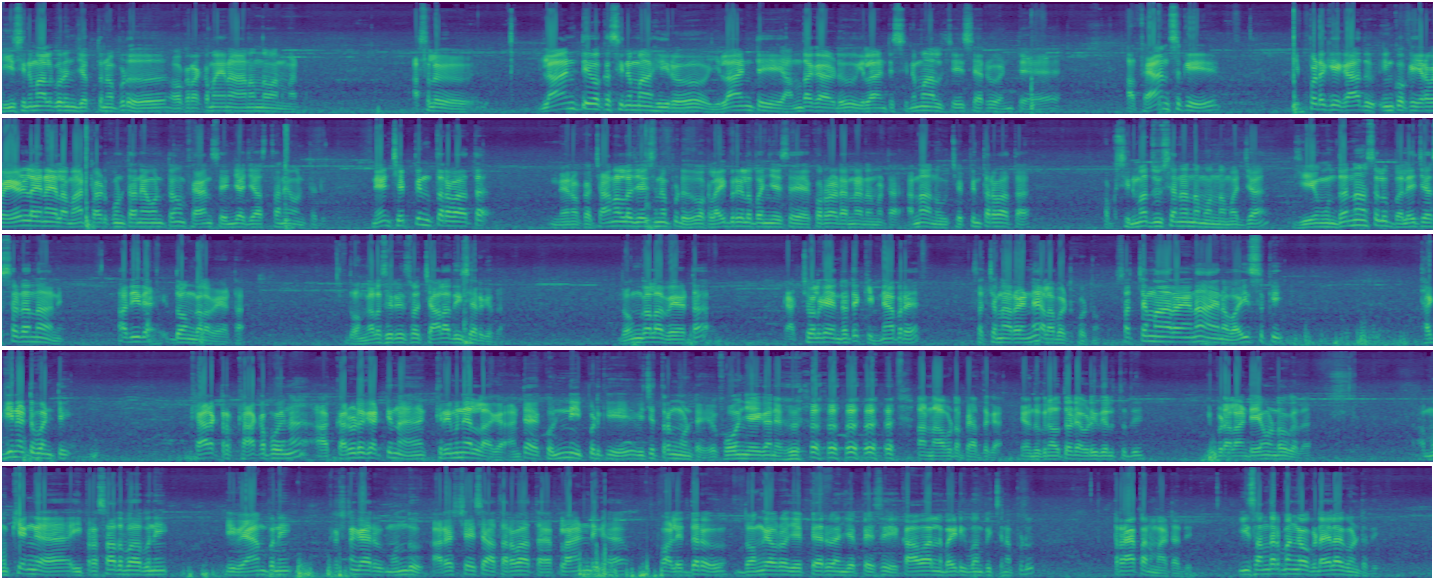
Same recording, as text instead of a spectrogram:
ఈ సినిమాల గురించి చెప్తున్నప్పుడు ఒక రకమైన ఆనందం అన్నమాట. అసలు ఇలాంటి ఒక సినిమా హీరో ఇలాంటి అందగాడు ఇలాంటి సినిమాలు చేశారు అంటే ఆ ఫ్యాన్స్కి ఇప్పటికీ కాదు ఇంకొక ఇరవై ఏళ్ళైనా ఇలా మాట్లాడుకుంటూనే ఉంటాం ఫ్యాన్స్ ఎంజాయ్ చేస్తూనే ఉంటారు నేను చెప్పిన తర్వాత నేను ఒక ఛానల్లో చేసినప్పుడు ఒక లైబ్రరీలో పనిచేసే కుర్రాడు అన్నాడు అనమాట అన్న నువ్వు చెప్పిన తర్వాత ఒక సినిమా చూశానన్న మొన్న మధ్య ఏముందన్నా అసలు భలే చేస్తాడన్నా అని. అది ఇదే దొంగల వేట. దొంగల సిరీస్లో చాలా తీశారు కదా. దొంగల వేట యాక్చువల్గా ఏంటంటే కిడ్నాపరే సత్యనారాయణనే ఎలా పట్టుకోవటం. సత్యనారాయణ ఆయన వయసుకి తగినటువంటి క్యారెక్టర్ కాకపోయినా ఆ కరుడు కట్టిన క్రిమినల్ లాగా అంటే కొన్ని ఇప్పటికీ విచిత్రంగా ఉంటాయి. ఫోన్ చేయగానే అని నవ్వటం పెద్దగా. ఎందుకు నవ్వుతాడు? ఎవడికి తెలుస్తుంది? ఇప్పుడు అలాంటివి ఏమి ఉండవు కదా. ముఖ్యంగా ఈ ప్రసాద్ బాబుని ఈ వ్యాంప్ని కృష్ణ గారు ముందు అరెస్ట్ చేసి ఆ తర్వాత ప్లాన్డ్గా వాళ్ళిద్దరూ దొంగ ఎవరో చెప్పారు అని చెప్పేసి కావాలని బయటికి పంపించినప్పుడు ట్రాప్ అనమాట అది. ఈ సందర్భంగా ఒక డైలాగ్ ఉంటుంది.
